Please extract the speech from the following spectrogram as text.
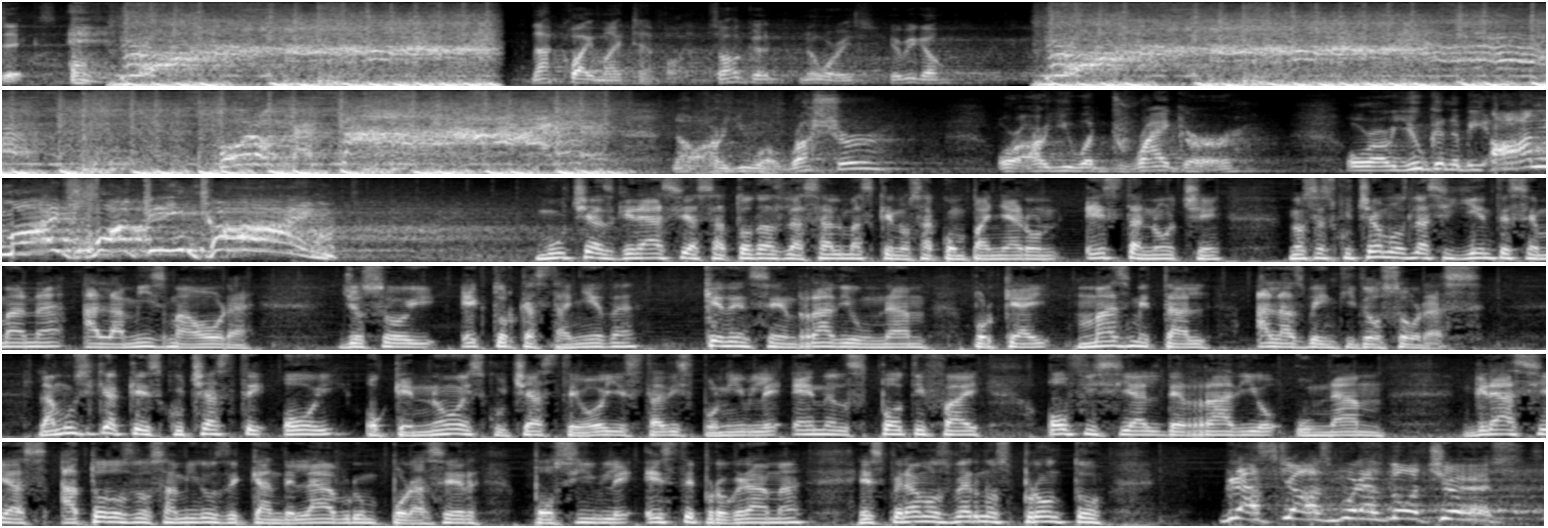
Six, and. Not quite my tempo. It's all good. No worries. Here we go. Now, are you a rusher? Or are you a dragger? Or are you going to be on my fucking time? Muchas gracias a todas las almas que nos acompañaron esta noche. Nos escuchamos la siguiente semana a la misma hora. Yo soy Héctor Castañeda. Quédense en Radio UNAM porque hay más metal a las 22 horas. La música que escuchaste hoy o que no escuchaste hoy está disponible en el Spotify oficial de Radio UNAM. Gracias a todos los amigos de Candelabrum por hacer posible este programa. Esperamos vernos pronto. Gracias, buenas noches.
